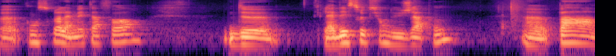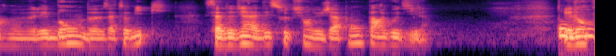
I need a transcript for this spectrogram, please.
euh, construire la métaphore de la destruction du Japon euh, par euh, les bombes atomiques. Ça devient la destruction du Japon par Godzilla. Donc, et donc,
